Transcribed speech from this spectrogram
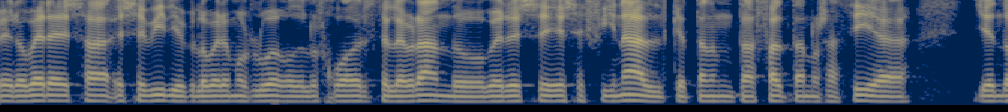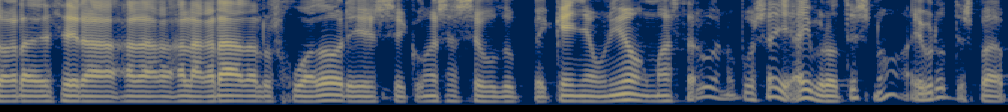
pero ver esa- ese vídeo que lo veremos luego de los jugadores celebrando, ver ese, ese final que tanta falta nos hacía, yendo a agradecer a, a la, a la grada, a los jugadores, eh, con esa pseudo pequeña unión, más tal, bueno, pues hay, hay brotes, ¿no? Hay brotes para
